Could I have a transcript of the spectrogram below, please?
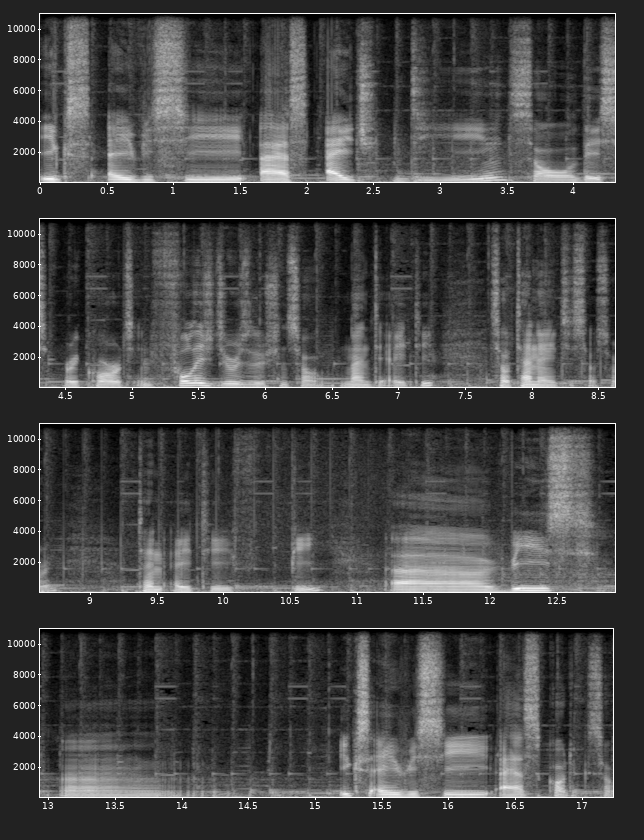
XAVC HD, so this records in Full HD resolution, so 9080, so 1080, so sorry, 1080p uh, with uh, XAVC-S codec, so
